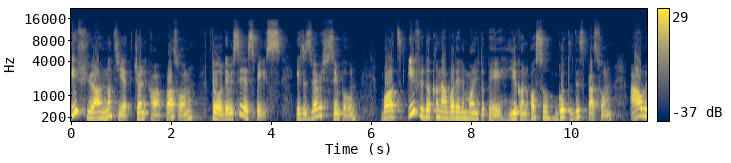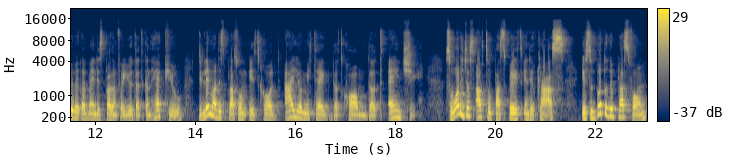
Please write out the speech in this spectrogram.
if you are not yet joining our platform, though there will still a space, it is very simple. But if you don't can afford any money to pay, you can also go to this platform. I will recommend this platform for you that can help you. The name of this platform is called ayomitech.com.ng. So what you just have to participate in the class is to go to the platform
